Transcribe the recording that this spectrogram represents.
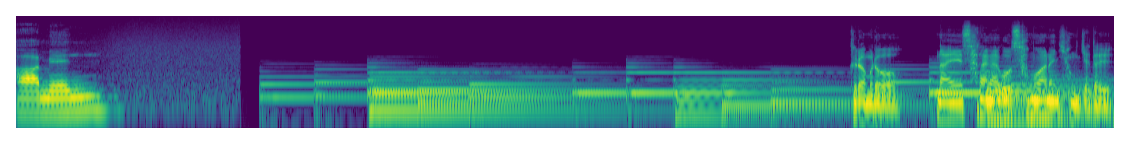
아멘. 그러므로 나의 사랑하고 사모하는 형제들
